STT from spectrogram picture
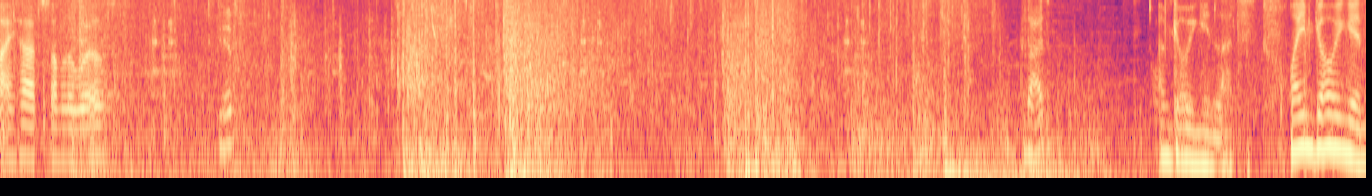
Might have some of the lures. Yep. I died. I'm going in, lads. I'm going in.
